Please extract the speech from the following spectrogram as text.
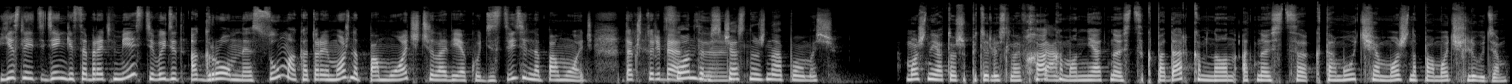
Если эти деньги собрать вместе, выйдет огромная сумма, которой можно помочь человеку, действительно помочь. Так что, ребят... Фондам э, сейчас нужна помощь. Можно я тоже поделюсь лайфхаком? Да. Он не относится к подаркам, но он относится к тому, чем можно помочь людям.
